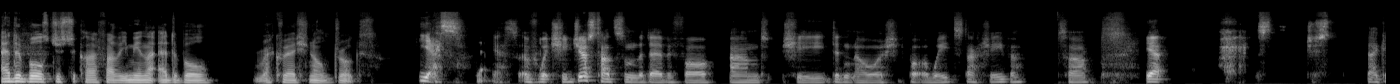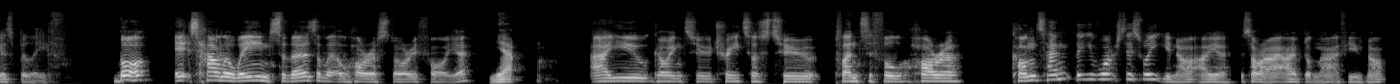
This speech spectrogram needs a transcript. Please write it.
Edibles, just to clarify, that you mean like edible recreational drugs? Yes, Yeah. yes, of which she just had some the day before, and she didn't know where she'd put a weed stash either. So, yeah, it's just beggars belief. But it's Halloween, so there's a little horror story for you. Yeah. Are you going to treat us to plentiful horror content that you've watched this week? You know, are you? It's all right. I've done that. If you've not,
